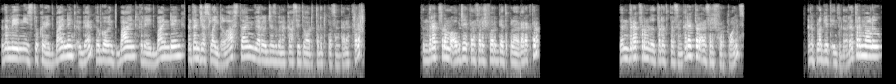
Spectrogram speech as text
And then we need to create binding again. So go into bind, create binding, and then just like the last time, we are just gonna cast it to our third person character. Then drag from object and search for get player character. Then drag from the third person character and search for points. And plug it into the return value,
